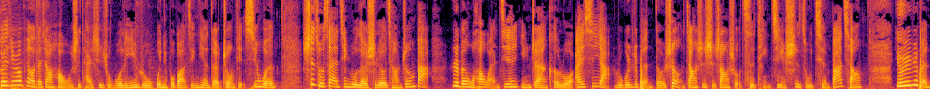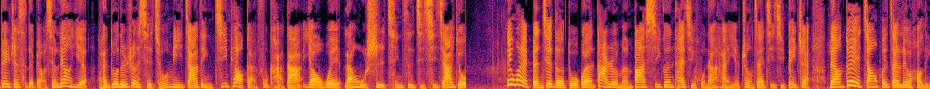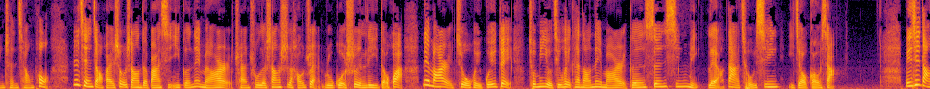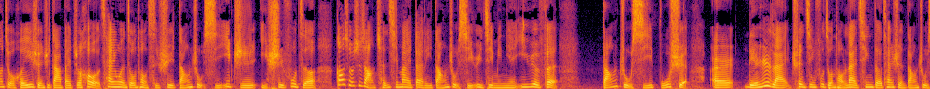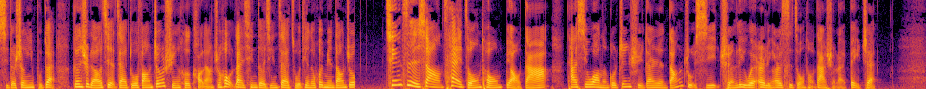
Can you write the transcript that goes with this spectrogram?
各位听众朋友，大家好，我是台视主播林一如，为你播报今天的重点新闻。世足赛进入了十六强争霸，日本五号晚间迎战克罗埃西亚，如果日本得胜，将是史上首次挺进世足前八强。由于日本队这次的表现亮眼，很多的热血球迷加订机票赶赴卡达，要为蓝武士亲自集气加油。另外，本届的夺冠大热门巴西跟太极湖南韩也正在积极备战，两队将会在六号凌晨强碰。日前脚踝受伤的巴西一哥内马尔传出了伤势好转，如果顺利的话，内马尔就会归队，球迷有机会看到内马尔跟孙兴敏两大球星一较高下。民进党九合一选举大败之后，蔡英文总统辞去党主席一职，以示负责。高雄市长陈其迈代理党主席，预计明年一月份。党主席补选，而连日来劝进副总统赖清德参选党主席的声音不断。根据了解，在多方征询和考量之后，赖清德已经在昨天的会面当中，亲自向蔡总统表达，他希望能够争取担任党主席，全力为二零二四总统大选来备战。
